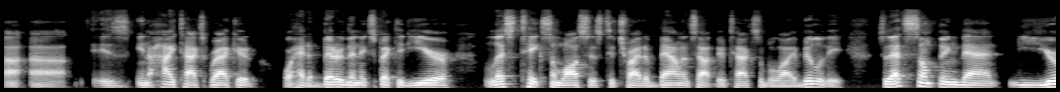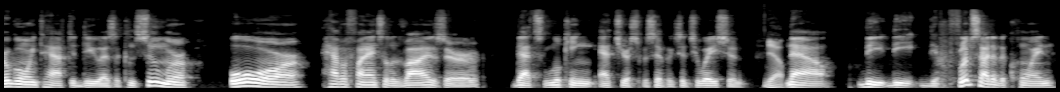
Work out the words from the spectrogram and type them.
uh, uh, is in a high tax bracket or had a better than expected year let's take some losses to try to balance out their taxable liability. So that's something that you're going to have to do as a consumer or have a financial advisor that's looking at your specific situation. Yeah. Now, the the the flip side of the coin,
